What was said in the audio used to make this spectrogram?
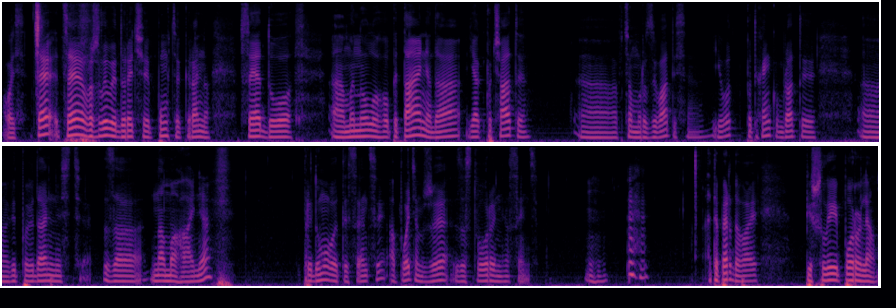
Ось. Це це важливий, до речі, пункт, як реально все до а, минулого питання, да, як почати а, в цьому розвиватися. І от потихеньку брати. Е, відповідальність за намагання придумувати сенси, а потім вже за створення сенсів. Угу. Угу. А тепер давай пішли по ролям.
